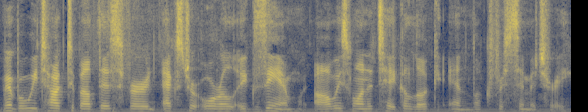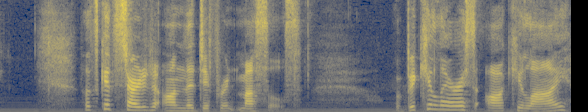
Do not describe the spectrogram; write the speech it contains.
Remember we talked about this for an extraoral exam. We always want to take a look and look for symmetry. Let's get started on the different muscles. Orbicularis oculi,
